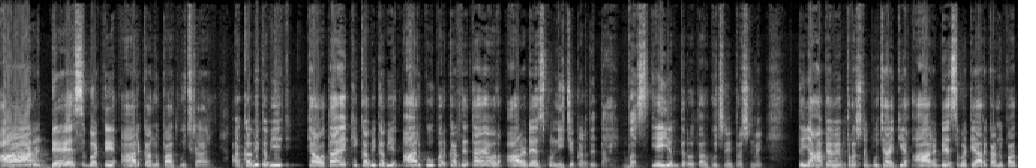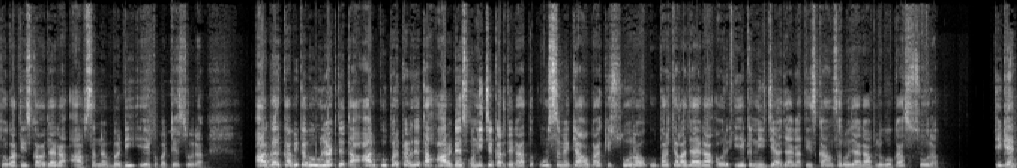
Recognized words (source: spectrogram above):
आर डैश बटे आर का अनुपात पूछ रहा है। और कभी कभी क्या होता है कि कभी कभी आर को ऊपर कर देता है और आर डैश को नीचे कर देता है। बस, यही अंतर होता है और कुछ नहीं प्रश्न में। तो यहाँ पे हमें प्रश्न पूछा है कि आर डैश बटे आर का अनुपात होगा तो इसका हो जाएगा ऑप्शन नंबर डी एक बटे सोलह। अगर कभी कभी उलट देता आर को ऊपर कर देता आर डैश को नीचे कर देगा तो उस समय क्या होगा कि सोलह ऊपर चला जाएगा और एक नीचे आ जाएगा। तो इसका आंसर हो जाएगा आप लोगों का सोलह। ठीक है?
